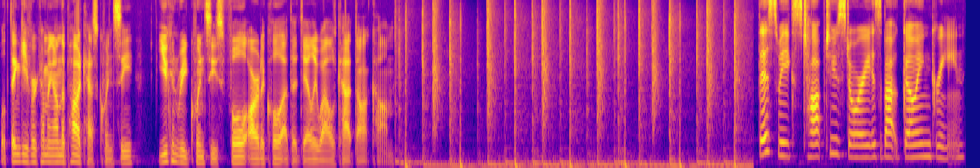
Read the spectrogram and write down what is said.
Well, thank you for coming on the podcast, Quincy. You can read Quincy's full article at thedailywildcat.com. This week's top two story is about going green.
